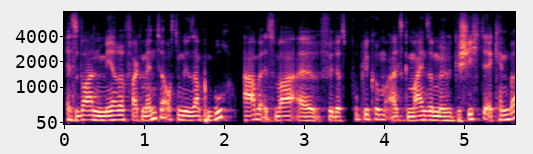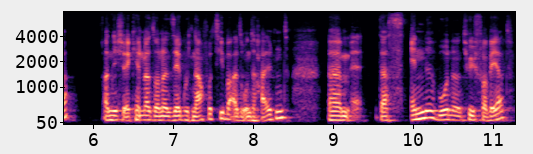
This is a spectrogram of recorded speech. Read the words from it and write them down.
Es waren mehrere Fragmente aus dem gesamten Buch, aber es war äh, für das Publikum als gemeinsame Geschichte erkennbar also nicht erkennbar, sondern sehr gut nachvollziehbar, also unterhaltend. Ähm, das Ende wurde natürlich verwehrt,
